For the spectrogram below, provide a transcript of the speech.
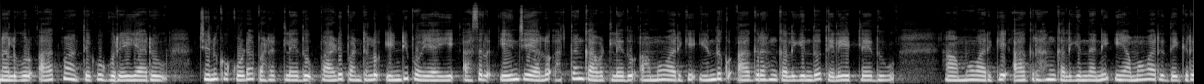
నలుగురు ఆత్మహత్యకు గురయ్యారు. చినుకు కూడా పడట్లేదు. పాడి పంటలు ఎండిపోయాయి. అసలు ఏం చేయాలో అర్థం కావట్లేదు. అమ్మవారికి ఎందుకు ఆగ్రహం కలిగిందో తెలియట్లేదు. ఆ అమ్మవారికి ఆగ్రహం కలిగిందని ఈ అమ్మవారి దగ్గర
